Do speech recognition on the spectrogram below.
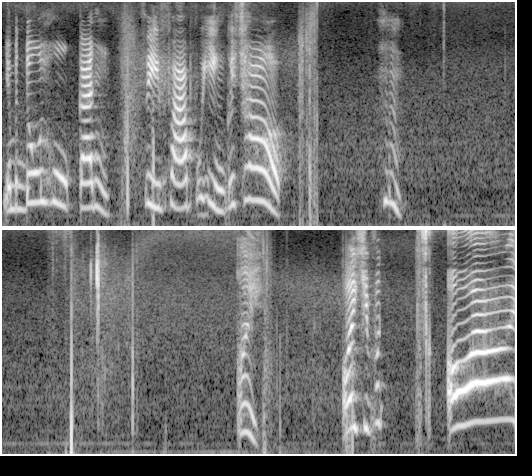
อย่ามาดูถูกกัน สีฟ้าผู้หญิงก็ชอบโอ้ย โอ้ยคิดว่าโอ้ย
